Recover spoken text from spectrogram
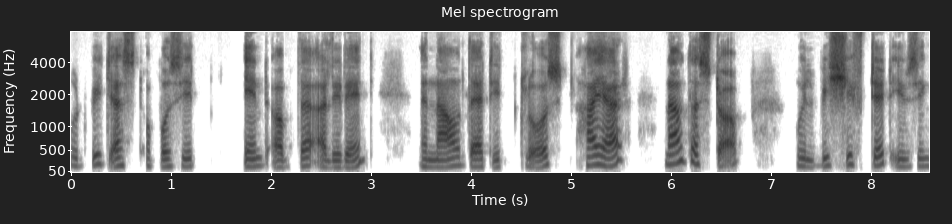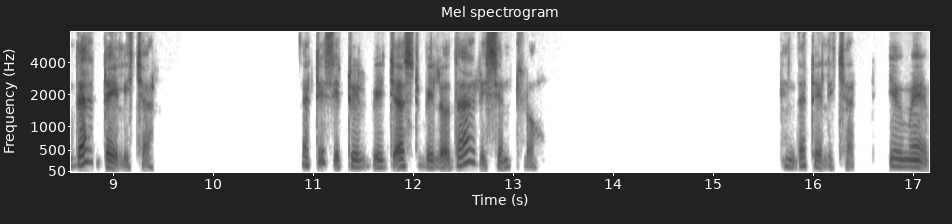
would be just opposite end of the early range. And now that it closed higher, now the stop will be shifted using the daily chart. That is, it will be just below the recent low in the daily chart you may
